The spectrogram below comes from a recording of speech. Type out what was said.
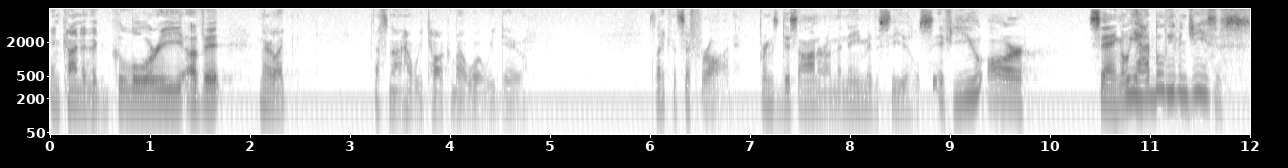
and kind of the glory of it. And they're like, that's not how we talk about what we do. It's like, it's a fraud. Brings dishonor on the name of the SEALs. If you are saying, oh, yeah, I believe in Jesus,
